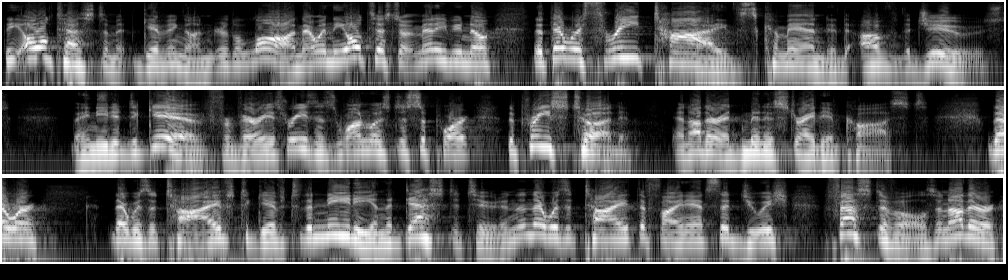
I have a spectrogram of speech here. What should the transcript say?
the Old Testament giving under the law. Now, in the Old Testament, many of you know that there were three tithes commanded of the Jews. They needed to give for various reasons. One was to support the priesthood and other administrative costs. There were there was a tithe to give to the needy and the destitute. And then there was a tithe to finance the Jewish festivals and other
